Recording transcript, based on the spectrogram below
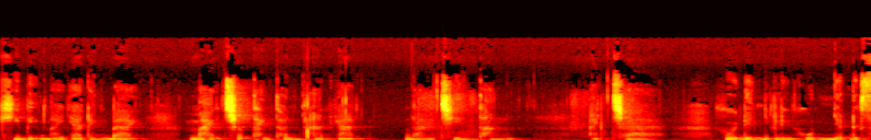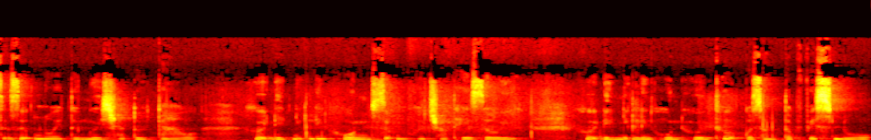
khi bị maya đánh bại, mà hãy trở thành thần an khát đang chiến thắng. Ách trà gửi đến những linh hồn nhận được sự dưỡng nuôi từ người cha tối cao. Gửi đến những linh hồn dưỡng nuôi cho thế giới. Gửi đến những linh hồn hướng thượng của dòng tộc Vishnu.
